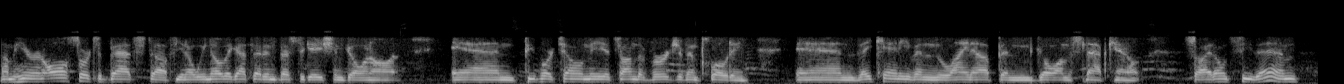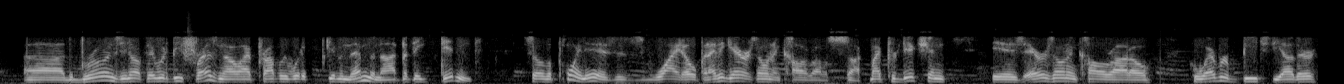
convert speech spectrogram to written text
I'm hearing all sorts of bad stuff. You know, we know they got that investigation going on, and people are telling me it's on the verge of imploding, and they can't even line up and go on the snap count. So I don't see them. Uh, the Bruins, you know, if they would be Fresno, I probably would have given them the nod, but they didn't. So the point is, is wide open. I think Arizona and Colorado suck. My prediction is Arizona and Colorado, whoever beats the other,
